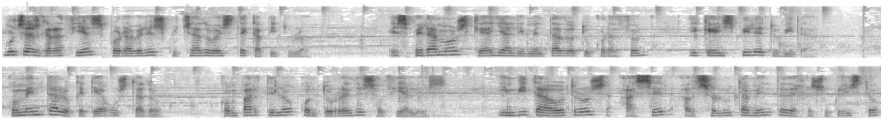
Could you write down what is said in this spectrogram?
Muchas gracias por haber escuchado este capítulo. Esperamos que haya alimentado tu corazón y que inspire tu vida. Comenta lo que te ha gustado. Compártelo con tus redes sociales. Invita a otros a ser absolutamente de Jesucristo,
